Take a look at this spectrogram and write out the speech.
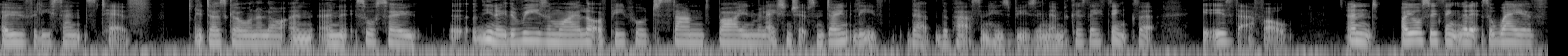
overly sensitive. It does go on a lot, and, and it's also uh, you know the reason why a lot of people just stand by in relationships and don't leave their, the person who's abusing them because they think that it is their fault and i also think that it's a way of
